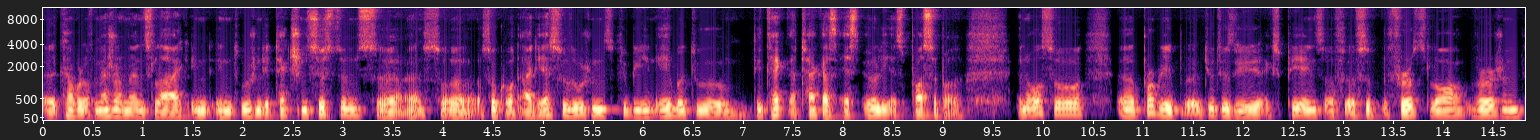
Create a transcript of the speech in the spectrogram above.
a couple of measurements like in, intrusion detection systems, so, so-called IDS solutions, to be able to detect attackers as early as possible. And also, uh, probably due to the experience of, the first law version,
